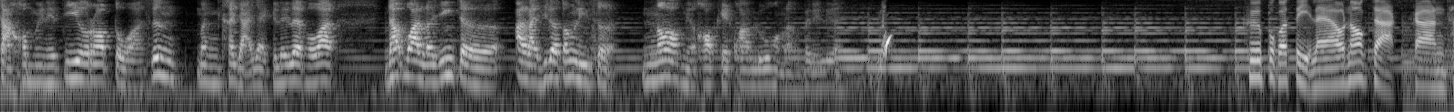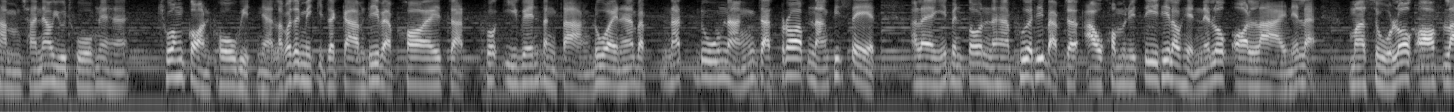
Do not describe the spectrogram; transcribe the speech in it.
จากคอมมูนิตี้รอบตัว ซึ่งมันขยายใหญ่ขึ้นเรื่อยๆ เพราะว่านับวันเรายิ่งเจออะไรที่เราต้องรีเสิร์ชนอกเหนือขอบเขตความรู้ของเราไปเรื่อยๆ คือปกติแล้วนอกจากการทำช anel YouTube เนี่ยฮะ ช่วงก่อนโควิดเนี่ยเราก็จะมีกิจกรรมที่แบบคอยจัดพวกอีเวนต์ต่างๆ ด้วยนะฮะแบบนัดดูหนังจัดรอบหนังพิเศษ อะไรอย่างนี้เป็นต้นนะฮะเพื่อที่แบบจะเอาคอมมูนิตี้ที่เราเห็นในโลกออนไลน์นี่แหละ มาสู่โลกออฟไล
